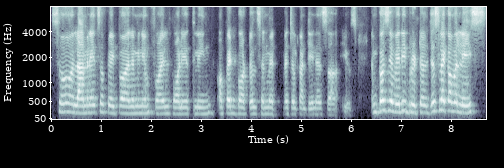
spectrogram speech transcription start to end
So laminates of paper aluminum foil polyethylene or pet bottles and met metal containers are used. And because they're very brittle just like our lace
